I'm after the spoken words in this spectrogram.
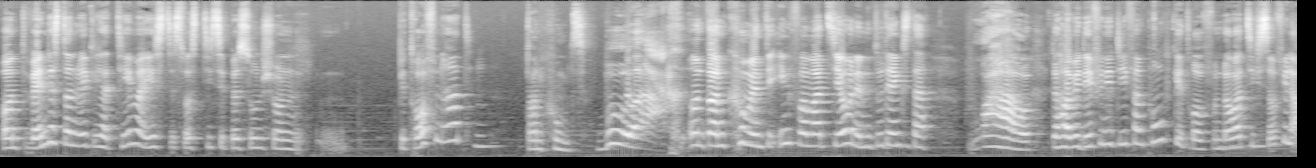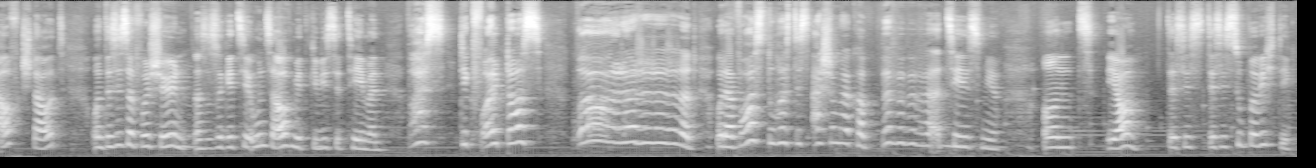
Und wenn das dann wirklich ein Thema ist, das was diese Person schon betroffen hat, dann kommt's. Boah, und dann kommen die Informationen und du denkst da, wow, da habe ich definitiv einen Punkt getroffen. Da hat sich so viel aufgestaut und das ist ja voll schön. Also so geht es ja uns auch mit gewissen Themen. Was? Dir gefällt das? Oder was? Du hast das auch schon mal gehabt? Erzähl es mir. Und ja, das ist, das ist super wichtig.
